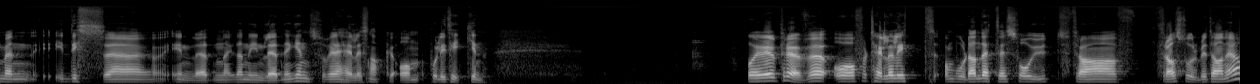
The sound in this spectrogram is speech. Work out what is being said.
Men i, innledning, i denne innledningen vil jeg heller snakke om politikken. Og jeg vil prøve å fortelle litt om hvordan dette så ut fra, fra Storbritannia.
